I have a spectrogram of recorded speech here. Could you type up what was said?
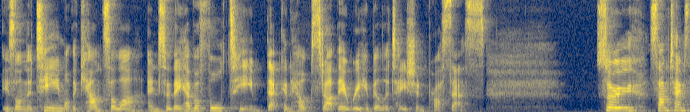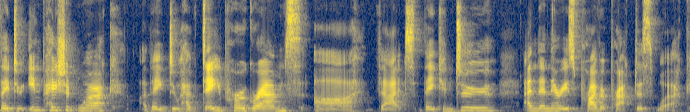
is on the team or the counselor. And so they have a full team that can help start their rehabilitation process. So sometimes they do inpatient work, they do have day programs uh, that they can do. And then there is private practice work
